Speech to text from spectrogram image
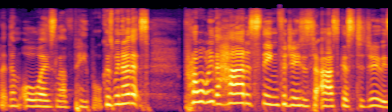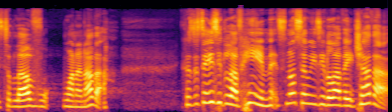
Let them always love people. Because we know that's probably the hardest thing for Jesus to ask us to do is to love one another. Because it's easy to love him, it's not so easy to love each other.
